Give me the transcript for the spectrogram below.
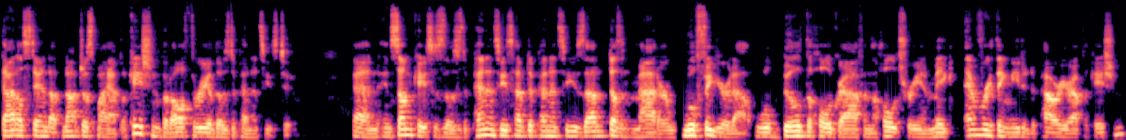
That'll stand up not just my application, but all three of those dependencies too. And in some cases, those dependencies have dependencies. That doesn't matter. We'll figure it out. We'll build the whole graph and the whole tree and make everything needed to power your application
